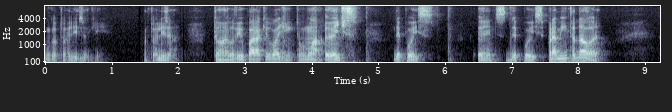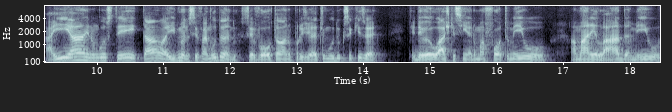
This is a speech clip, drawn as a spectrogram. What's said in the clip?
Como que eu atualizo aqui? Atualizar. Então, ela veio parar aqui do ladinho. Então, vamos lá. Antes, depois. Antes, depois. Pra mim tá da hora. Aí, ah, não gostei e tal. Aí, mano, você vai mudando. Você volta lá no projeto e muda o que você quiser. Entendeu? Eu acho que, assim, era uma foto meio amarelada, meio...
